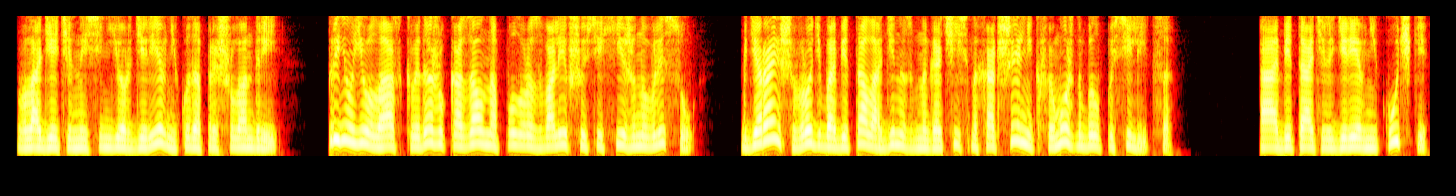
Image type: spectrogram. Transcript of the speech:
Владетельный сеньор деревни, куда пришел Андрей, принял его ласково и даже указал на полуразвалившуюся хижину в лесу, где раньше вроде бы обитал один из многочисленных отшельников и можно было поселиться. А обитатели деревни Кучки,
